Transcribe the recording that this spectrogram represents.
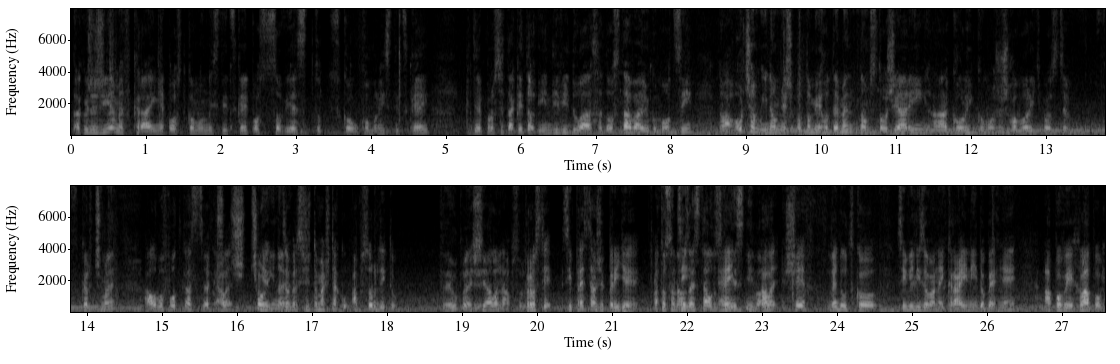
akože žijeme v krajine postkomunistickej, postsovietskou komunistickej, kde proste takéto individuá sa dostávajú k moci. No a o čom inom, než o tom jeho dementnom stožiari a kolíku môžeš hovoriť proste v krčme alebo v podcaste. Ako, Ale č- čo nie, iné? Zober si, že to máš takú absurditu. To je úplne šialené absurd. Proste si predstav, že príde... A to sa naozaj stalo, to som hej, nesníval. Ale šéf vedúcko civilizovanej krajiny dobehne a povie chlapom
